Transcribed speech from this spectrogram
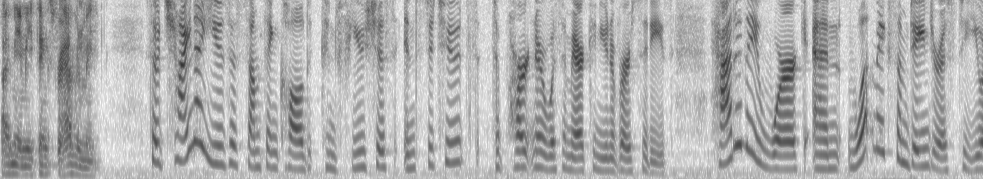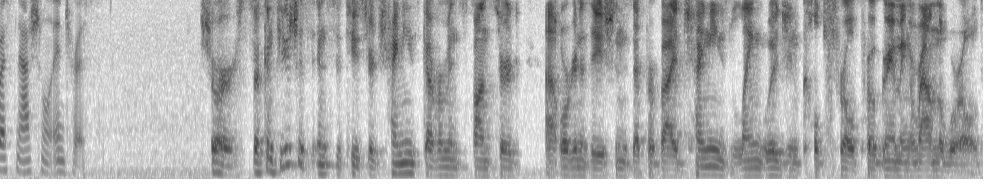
Hi, Mamie. Thanks for having me. So, China uses something called Confucius Institutes to partner with American universities. How do they work, and what makes them dangerous to U.S. national interests? Sure. So Confucius Institutes are Chinese government sponsored uh, organizations that provide Chinese language and cultural programming around the world.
